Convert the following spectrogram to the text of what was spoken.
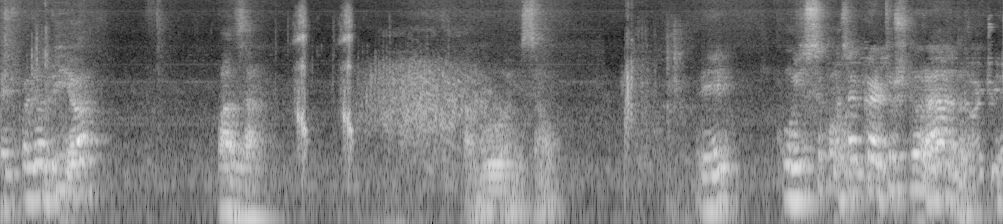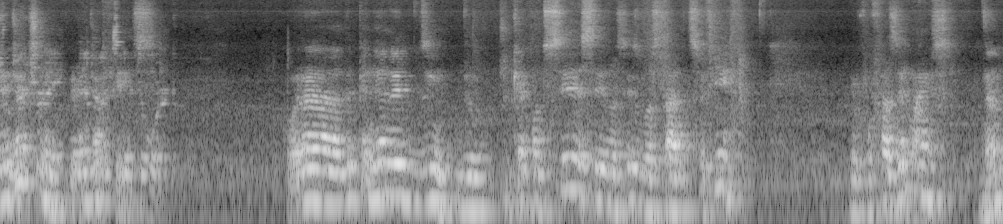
a gente pode abrir, ó. O azar. Acabou a missão. E com isso você consegue cartucho dourado. Gente já tinha, a gente já fez. Agora, dependendo do, do, do que acontecer, se vocês gostaram disso aqui, eu vou fazer mais, né?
